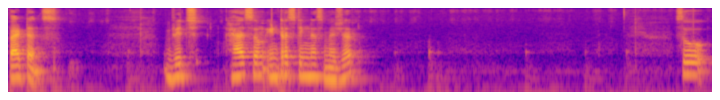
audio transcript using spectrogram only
patterns which has some interestingness measure. So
